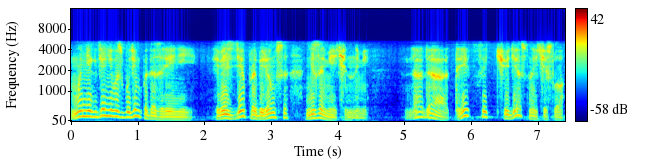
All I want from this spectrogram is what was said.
мы нигде не возбудим подозрений, везде проберемся незамеченными. Да-да, тридцать — чудесное число.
